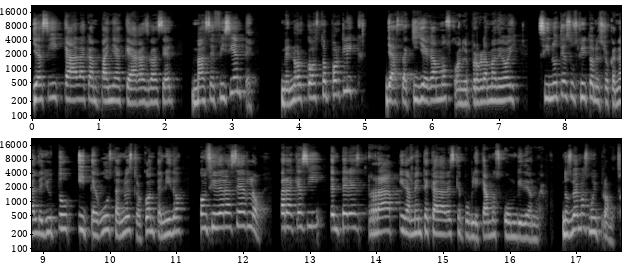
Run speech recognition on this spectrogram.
y así cada campaña que hagas va a ser más eficiente, menor costo por clic. Y hasta aquí llegamos con el programa de hoy. Si no te has suscrito a nuestro canal de YouTube y te gusta nuestro contenido, considera hacerlo para que así te enteres rápidamente cada vez que publicamos un video nuevo. Nos vemos muy pronto.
